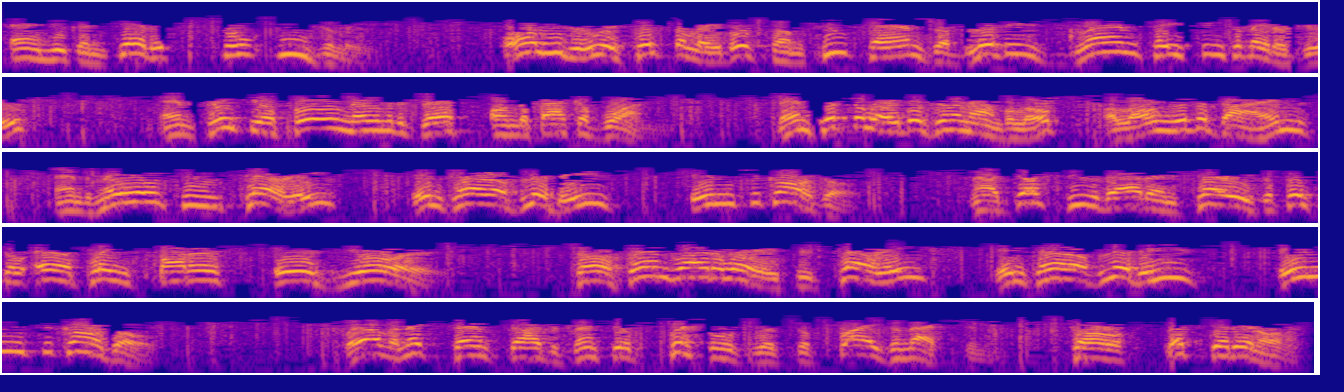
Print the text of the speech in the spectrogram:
And you can get it so easily. All you do is take the labels from two cans of Libby's grand tasting tomato juice and print your full name and address on the back of one. Then put the labels in an envelope along with the dimes and mail to Terry in care of Libby's in Chicago. Now just do that and Terry's official airplane spotter is yours. So send right away to Terry in care of Libby's in Chicago. Well, the next transcribed adventure bristles with surprise and action. So let's get in on it.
